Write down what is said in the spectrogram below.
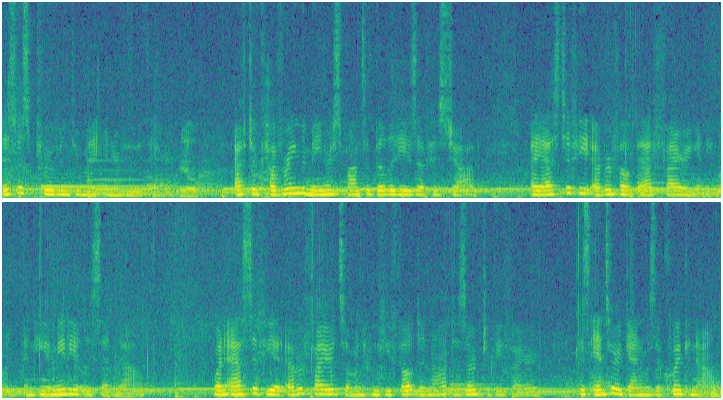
This was proven through my interview with Eric. After covering the main responsibilities of his job, I asked if he ever felt bad firing anyone, and he immediately said no. When asked if he had ever fired someone who he felt did not deserve to be fired, his answer again was a quick no.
